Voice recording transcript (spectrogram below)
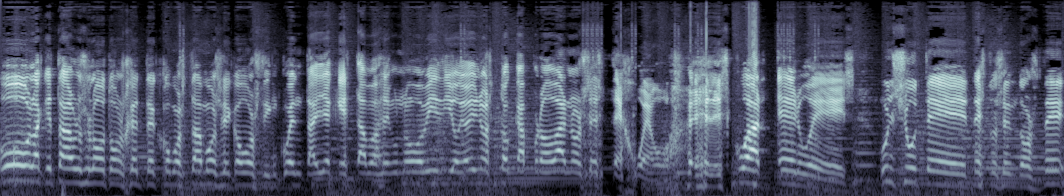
Hola, ¿qué tal? Un saludo a todos, gente, ¿cómo estamos? Ecobos 50 y aquí estamos en un nuevo vídeo y hoy nos toca probarnos este juego, el Squad Heroes Un shooter de estos en 2D,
